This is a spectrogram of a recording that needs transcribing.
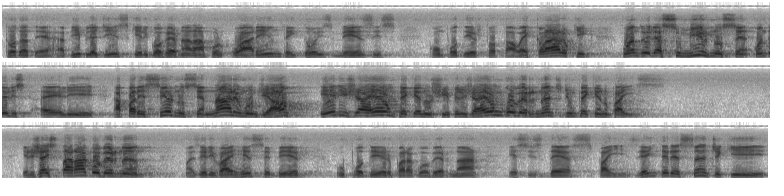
toda a terra. A Bíblia diz que ele governará por 42 meses com poder total. É claro que quando ele assumir no, quando ele, eh, ele aparecer no cenário mundial, ele já é um pequeno chifre, ele já é um governante de um pequeno país. Ele já estará governando, mas ele vai receber o poder para governar esses dez países. E é interessante que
